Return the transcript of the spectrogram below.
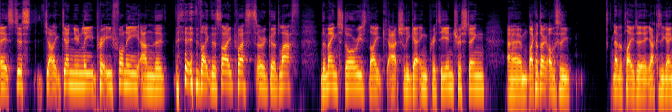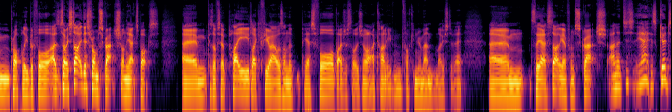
It's just like genuinely pretty funny, and the like the side quests are a good laugh. The main story's like actually getting pretty interesting. Um, like I don't obviously never played a Yakuza game properly before, so I started this from scratch on the Xbox. Because obviously I played like a few hours on the PS4, but I just thought, you know, what, I can't even fucking remember most of it. Um, so yeah, I started again from scratch, and it just yeah, it's good.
